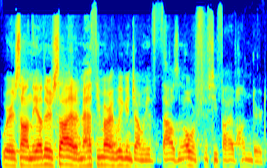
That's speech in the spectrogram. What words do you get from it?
Whereas on the other side of Matthew, Mark, Luke, and John, we have 1,000, over 5,500.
